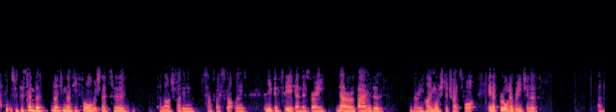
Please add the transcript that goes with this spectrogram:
I think this was December 1994, which led to a large flood in southwest Scotland. And you can see again this very narrow band of very high moisture transport in a broader region of, of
